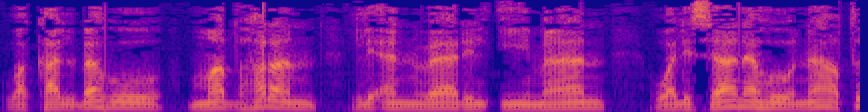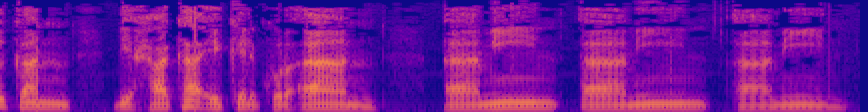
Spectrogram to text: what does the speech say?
وقلبه مظهرا لأنوار الإيمان ولسانه ناطقا بحقائق القرآن. آمين آمين آمين.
